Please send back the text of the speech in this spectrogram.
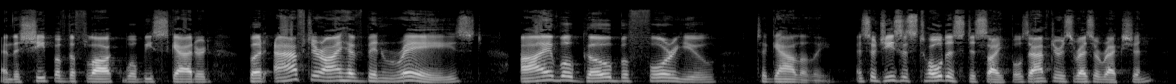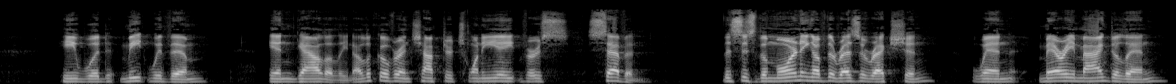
and the sheep of the flock will be scattered. But after I have been raised, I will go before you to Galilee. And so Jesus told his disciples after his resurrection, he would meet with them in Galilee. Now look over in chapter 28, verse 7. This is the morning of the resurrection when Mary Magdalene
